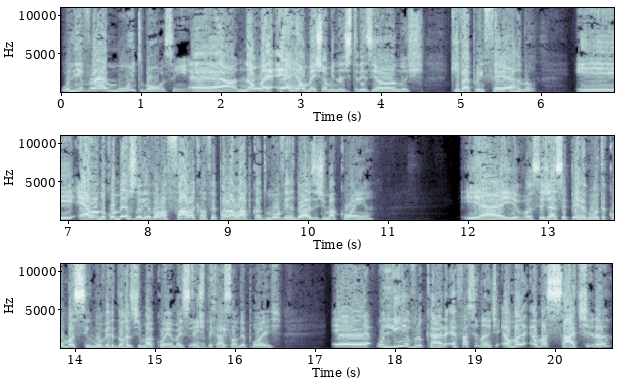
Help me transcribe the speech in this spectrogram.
o livro é muito bom, assim. É, não é, é realmente uma menina de 13 anos que vai pro inferno. E ela, no começo do livro, ela fala que ela foi para lá por causa de uma overdose de maconha. E aí você já se pergunta, como assim uma overdose de maconha? Mas tem explicação depois. É, o livro, cara, é fascinante. É uma, é uma sátira.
